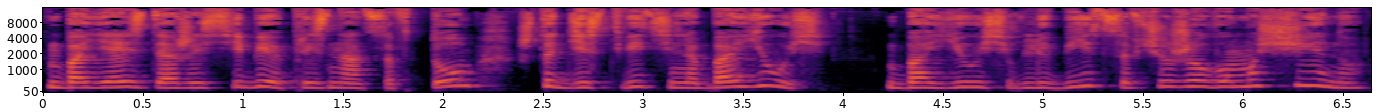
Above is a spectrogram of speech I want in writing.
боясь даже себе признаться в том, что действительно боюсь. Боюсь влюбиться в чужого мужчину,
